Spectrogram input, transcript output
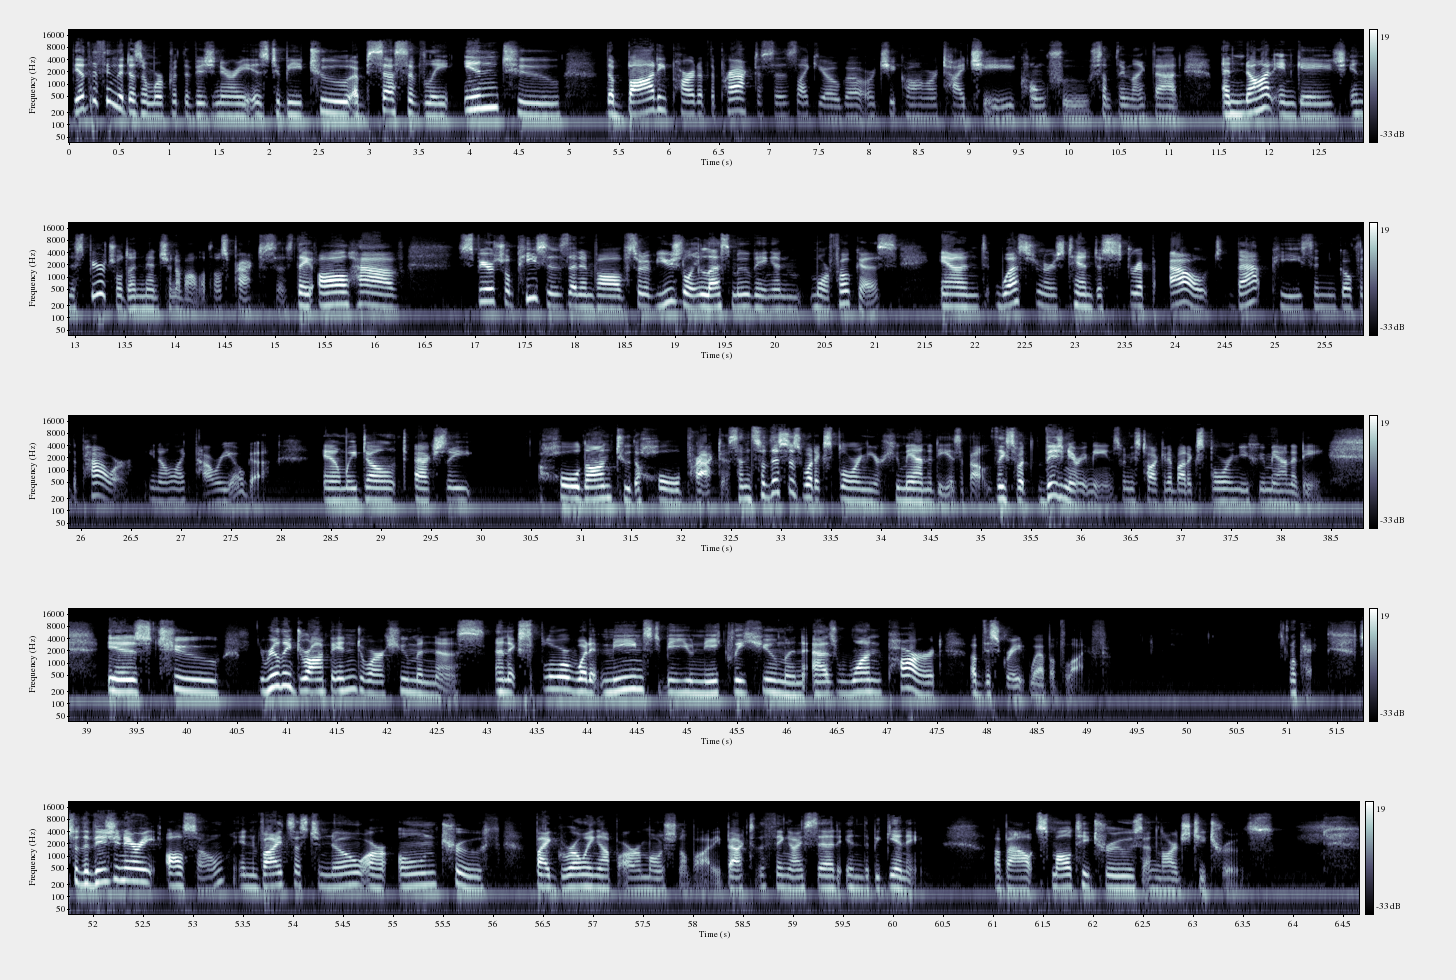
The other thing that doesn't work with the visionary is to be too obsessively into the body part of the practices like yoga or qigong or tai chi, kung fu, something like that, and not engage in the spiritual dimension of all of those practices. They all have spiritual pieces that involve sort of usually less moving and more focus. And Westerners tend to strip out that piece and go for the power, you know, like power yoga. And we don't actually hold on to the whole practice. And so this is what exploring your humanity is about. At least what visionary means when he's talking about exploring your humanity is to really drop into our humanness and explore what it means to be uniquely human as one part of this great web of life. Okay, so the visionary also invites us to know our own truth by growing up our emotional body. Back to the thing I said in the beginning about small t truths and large t truths.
